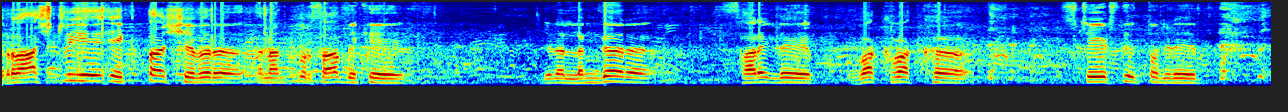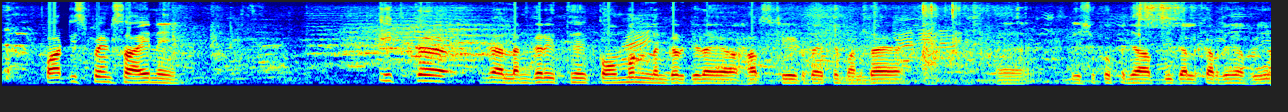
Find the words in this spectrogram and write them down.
ਰਾਸ਼ਟਰੀ ਏਕਤਾ ਸ਼ਿਵਰ ਅਨੰਦਪੁਰ ਸਾਹਿਬ ਵਿਖੇ ਜਿਹੜਾ ਲੰਗਰ, ਸਾਰੇ ਜਿਹੜੇ ਵੱਖ-ਵੱਖ ਸਟੇਟਸ ਦੇ ਉੱਤੋਂ ਜਿਹੜੇ ਪਾਰਟਿਸਪੈਂਟਸ ਆਏ ਨੇ, ਇੱਕ ਜਿਹੜਾ ਲੰਗਰ ਇੱਥੇ, ਕਾਮਨ ਲੰਗਰ ਜਿਹੜਾ ਆ, ਹਰ ਸਟੇਟ ਦਾ ਇੱਥੇ ਬਣਦਾ ਹੈ ਬੇਸ਼ੱਕ ਪੰਜਾਬ ਦੀ ਗੱਲ ਕਰਦੇ ਆ, ਹੋਰ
